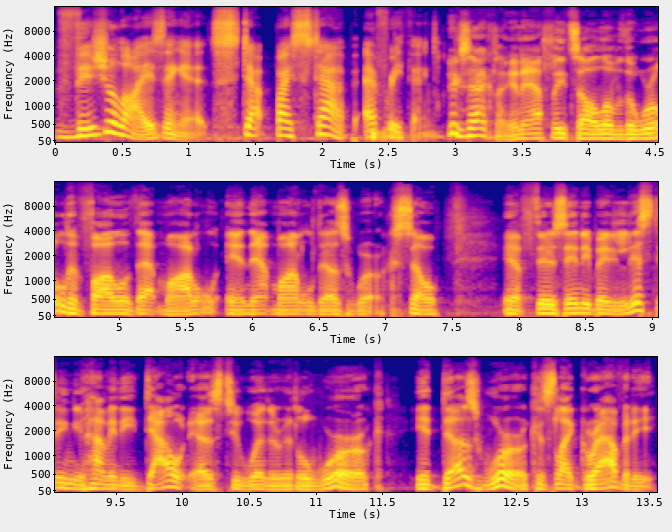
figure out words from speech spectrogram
visualizing it step by step, everything. Exactly. And athletes all over the world have followed that model, and that model does work. So if there's anybody listening, you have any doubt as to whether it'll work, it does work. It's like gravity.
